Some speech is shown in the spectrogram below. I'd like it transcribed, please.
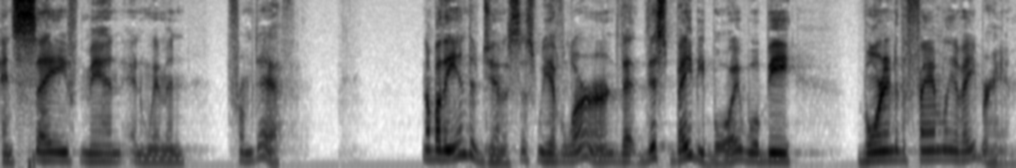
and save men and women from death. Now, by the end of Genesis, we have learned that this baby boy will be born into the family of Abraham.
